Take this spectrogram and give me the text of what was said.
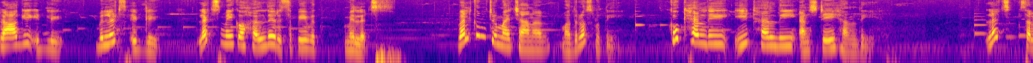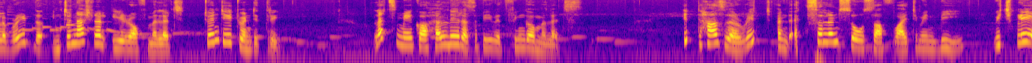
Ragi idli, millets idli. Let's make a healthy recipe with millets. Welcome to my channel Madhura. Cook healthy, eat healthy, and stay healthy. Let's celebrate the International Year of Millets 2023. Let's make a healthy recipe with finger millets. It has a rich and excellent source of vitamin B, which play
